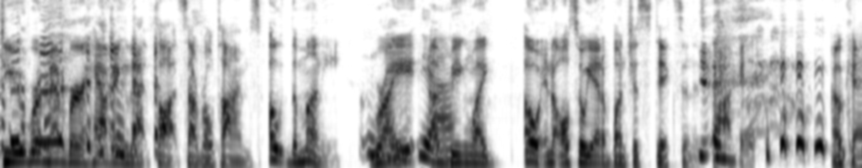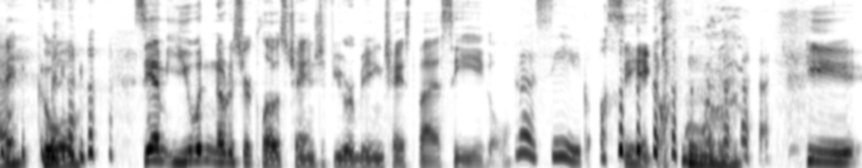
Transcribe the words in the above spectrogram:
do remember having that thought several times. Oh, the money, Mm-hmm. right? yeah. Of being like, oh, and also he had a bunch of sticks in his Yeah. pocket. okay, cool. CM, you wouldn't notice your clothes changed if you were being chased by a sea eagle. What a seagull. Sea eagle. he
